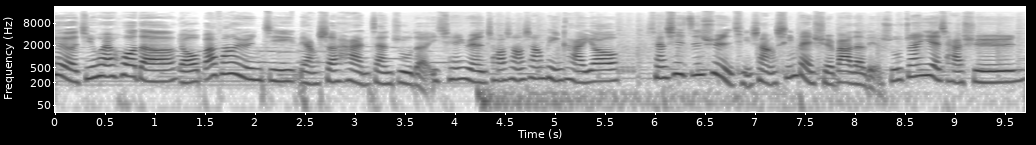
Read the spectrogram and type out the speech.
就有机会获得由八方云集、凉舍汉赞助的一千元超商商品卡哟。详细资讯请上新北学霸的脸书专业查询。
